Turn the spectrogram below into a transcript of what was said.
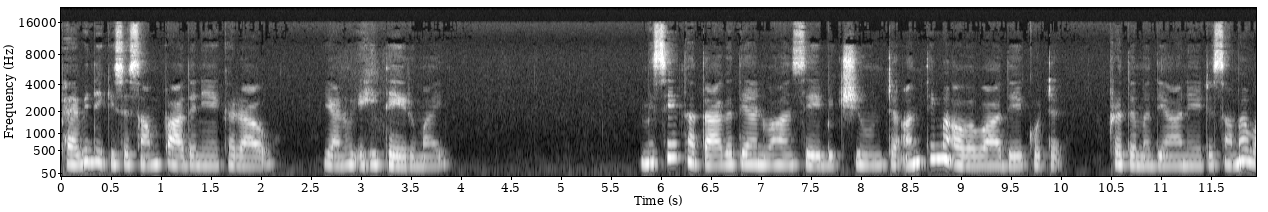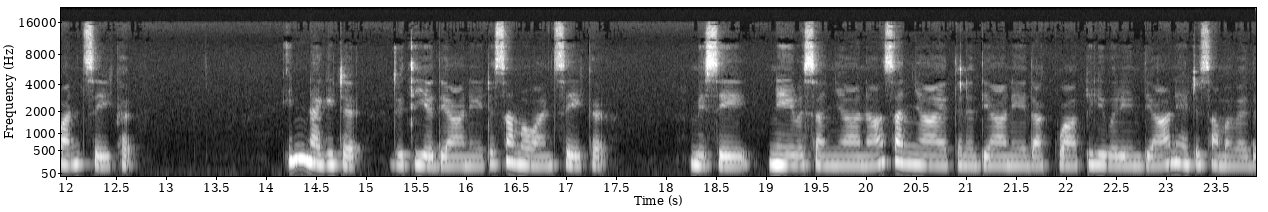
පැවිදි කිස සම්පාදනය කරව යනු එහි තේරුමයි. මෙසේ තථාගතයන් වහන්සේ භික්ෂූන්ට අන්තිම අවවාදයේ කොට ප්‍රථම ධානයේට සමවන්සේක. ඉන් නැගිට ද්විතීය ධානයේට සමවන්සේක. මෙසේ නේව සංඥානා සංඥායතන ධානයේ දක්වා පිළිවෙලින් ධානයට සමවැද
